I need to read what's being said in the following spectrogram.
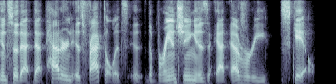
and so that that pattern is fractal. It's it, the branching is at every scale.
